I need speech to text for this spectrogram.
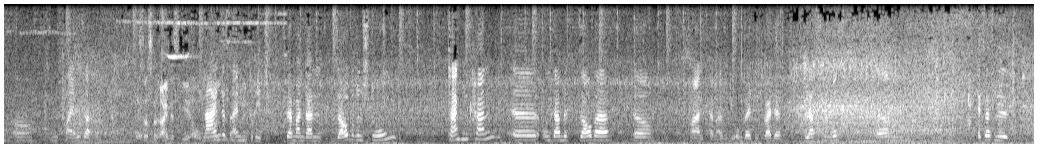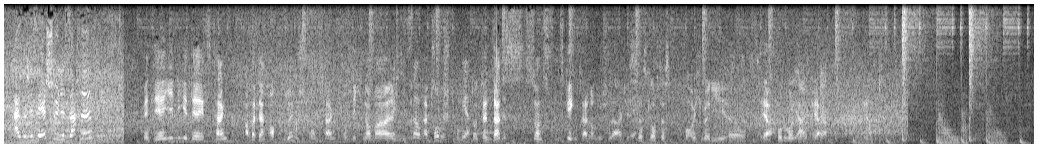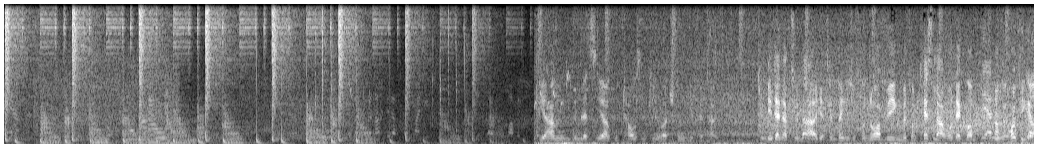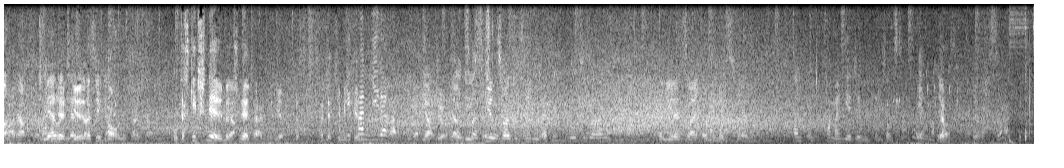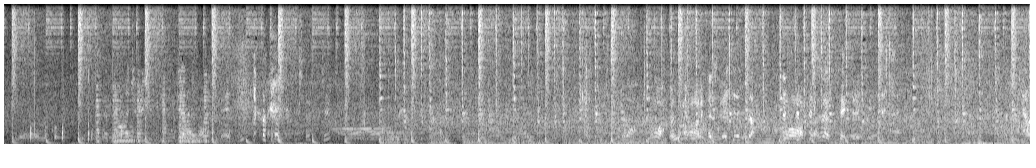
das ist eine feine Sache. Ist das ein reines E-Auto? Nein, das ist ein Hybrid. Wenn man dann sauberen Strom tanken kann äh, und damit sauber äh, fahren kann, also die Umwelt nicht weiter belasten muss, ähm, ist das eine, also eine sehr schöne Sache. Wenn derjenige, der jetzt tankt, aber dann auch grünen Strom tankt und nicht normalen Atomstrom, Strom, ja. und dann, dann ist es sonst ins Gegenteil umgeschlagen. Ist das, läuft das bei euch über die äh, Ja. Photovoltaik? Ja. Ja. Ja. Wir haben im letzten Jahr gut 1000 Kilowattstunden hier vertankt. International jetzt, wenn welche so von Norwegen mit so einem Tesla runterkommen, Ja. haben wir häufiger Ja, mal. ja. Mehrere hier? Das die Ding wir auch. schon getankt haben. Und das geht schnell mit Ja. Schnelltanken hier. Das hat ja ziemlich Hier viel. kann jeder ran. Jeder Ja, Ja. ja, die ist 24 24-7 offen sozusagen. Kann jederzeit dann benutzt werden. Und, und kann man hier den umsonst lassen? Ja. Ja. ja. So. ja mal gucken. Oh, das ist ja auch noch nicht So. Oh, das ist Technik. Ja.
